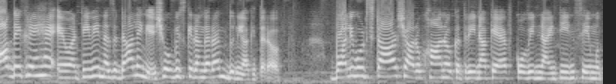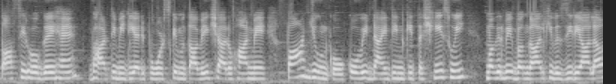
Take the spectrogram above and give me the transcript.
आप देख रहे हैं एवन टीवी नज़र डालेंगे शोबिस की रंगारंग दुनिया की तरफ़। बॉलीवुड स्टार शाहरुख खान और कतरीना कैफ कोविड 19 से मुतासर हो गए हैं। भारतीय मीडिया रिपोर्ट्स के मुताबिक शाहरुख खान में 5 जून को कोविड 19 की तशीस हुई मगरबी बंगाल की वज़ीर अली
